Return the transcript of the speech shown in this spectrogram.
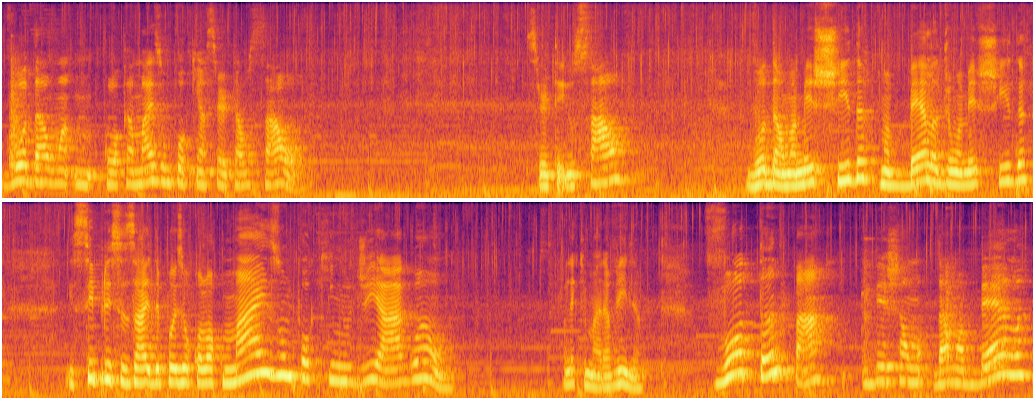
Vou dar uma, um, colocar mais um pouquinho, acertar o sal, ó. Acertei o sal. Vou dar uma mexida, uma bela de uma mexida. E se precisar, depois eu coloco mais um pouquinho de água, ó. Olha que maravilha. Vou tampar e deixar uma, dar uma bela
